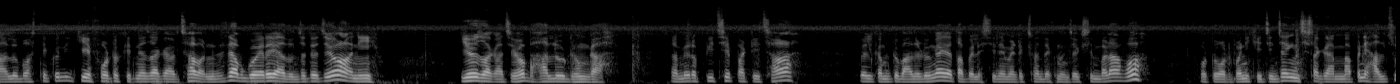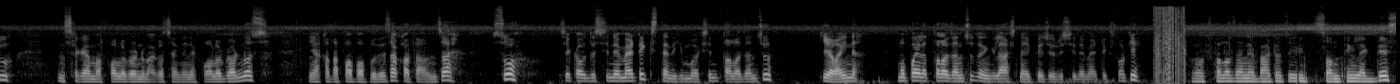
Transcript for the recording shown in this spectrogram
भालु बस्ने कुनै के फोटो खिच्ने जग्गाहरू छ भन्ने चाहिँ अब गएरै याद हुन्छ त्यो चाहिँ हो। अनि यो जग्गा चाहिँ हो भालुढुङ्गा र मेरो पछिपट्टि छ। Welcome to Bhaludhunga. यो तपाईँले सिनेमेटिक्समा देख्नुहुन्छ एकछिनबाट हो? फोटोहरू पनि खिचिन्छ। इन्स्टाग्राममा पनि हाल्छु। इन्स्टाग्राममा फलो गर्नुभएको छैन भने फलो गर्नुहोस्। यहाँ कता पपअप हुँदैछ कता हुन्छ। So check out the cinematics त्यहाँदेखि म एकछिन तल जान्छु। के होइन? म पहिला तल जान्छु त्यहाँदेखि लास्टमा एकैचोटि सिनेमेटिक्स ओके? र तल जाने बाटो चाहिँ इट्स समथिङ लाइक दिस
